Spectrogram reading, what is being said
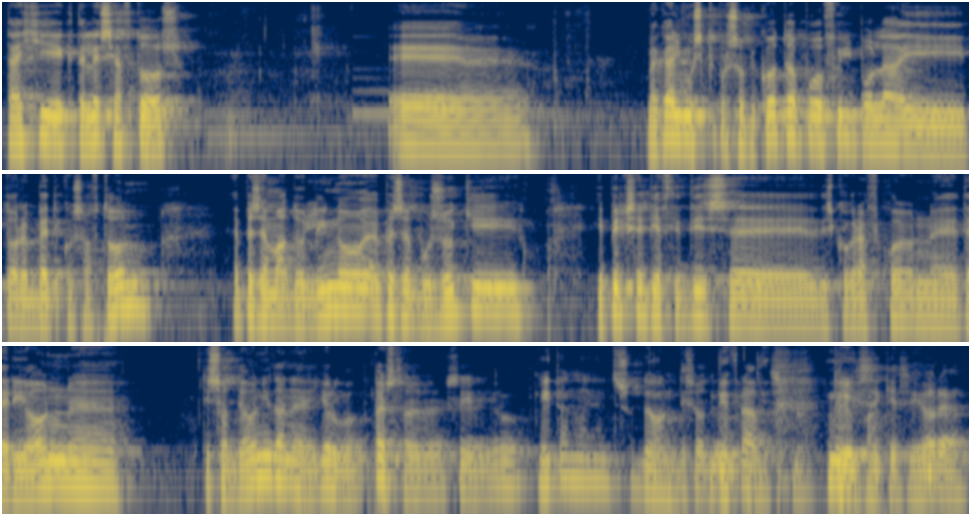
τα έχει εκτελέσει αυτός Ε, μεγάλη μουσική προσωπικότητα που οφείλει πολλά η, το ρεμπέτικο σε αυτόν. Έπαιζε μαντολίνο, έπαιζε μπουζούκι, υπήρξε διευθυντής ε, δισκογραφικών εταιριών. Ε, της Οντεόν ήταν, Γιώργο. Πες το, εσύ, Γιώργο. Ήταν της Οντεόν. Της Οντεόν, Μίλησε και εσύ, ωραία.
